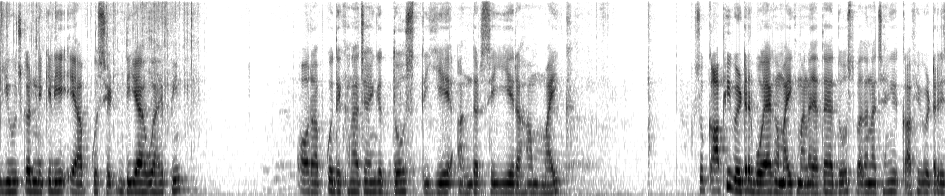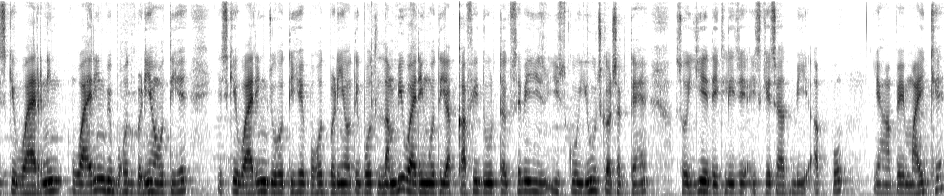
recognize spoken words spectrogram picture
यूज़ करने के लिए ये आपको सेट दिया हुआ है पिन। और आपको दिखाना चाहेंगे दोस्त, ये अंदर से ये रहा माइक। सो काफ़ी बेटर बोया का माइक माना जाता है। दोस्त बताना चाहेंगे काफ़ी बेटर इसकी वायरिंग वायरिंग भी बहुत बढ़िया होती है। इसकी वायरिंग जो होती है बहुत बढ़िया होती है बहुत लंबी वायरिंग होती है। आप काफ़ी दूर तक से भी इसको यूज़ कर सकते हैं। सो ये देख लीजिए इसके साथ भी आपको यहाँ पे माइक है।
